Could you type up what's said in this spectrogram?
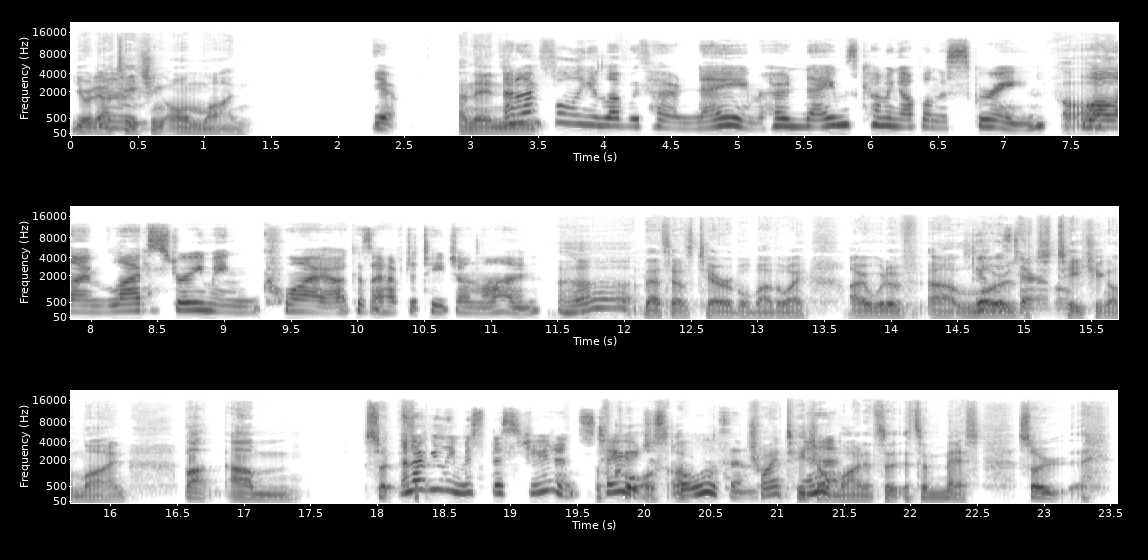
You're now Mm. teaching online. Yeah. And then And I'm falling in love with her name. Her name's coming up on the screen Oh, while I'm live streaming choir because I have to teach online. ah, that sounds terrible, by the way. I would have uh, loathed teaching online. But um, So, And so I really miss the students Of too, course, just I'm all of them. try and teach Yeah. online. It's a it's a mess. So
